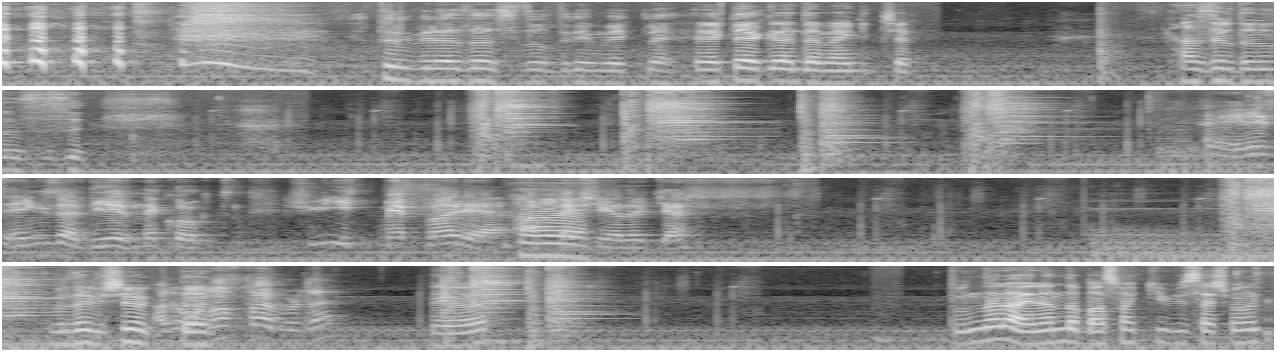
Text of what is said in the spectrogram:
Dur biraz daha su doldurayım bekle. Bekle bekle önden ben gideceğim. Hazır davulun susu. Enes en güzel diğerinde korktun. Şu ilk map var ya, Ha. altta şey alırken. Burada bir şey yok. Abi Dön. on var burada. Ne var? Bunları aynı anda basmak gibi bir saçmalık.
